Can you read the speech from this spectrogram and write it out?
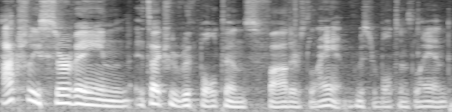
actually surveying. It's actually Ruth Bolton's father's land, Mr. Bolton's land,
